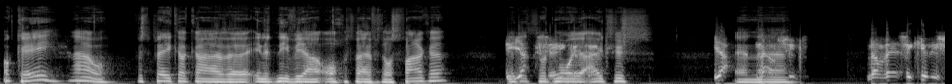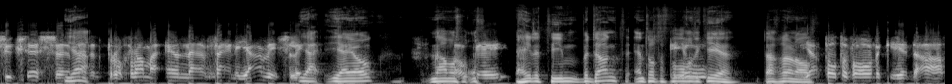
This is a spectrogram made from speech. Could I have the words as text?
Oké, nou, we spreken elkaar uh, in het nieuwe jaar ongetwijfeld als vaker... Met ja, dit soort zeker. mooie uitjes. Ja, En, nou, eh, dan wens ik jullie succes uh, Ja. met het programma en een uh, fijne jaarwisseling. Ja, jij ook. Namens Oké. ons hele team bedankt en tot de volgende Jo. keer. Dag Ronald. Ja, tot de volgende keer. Dag.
